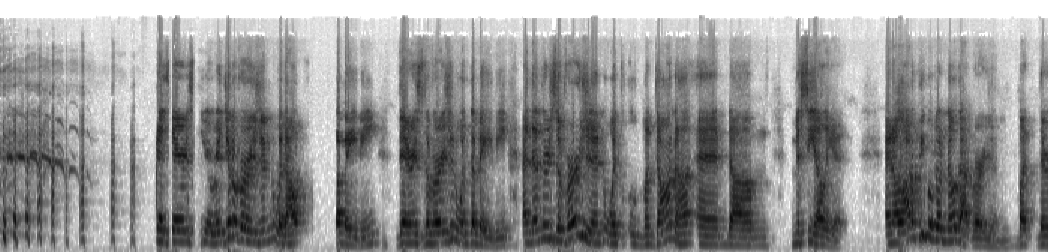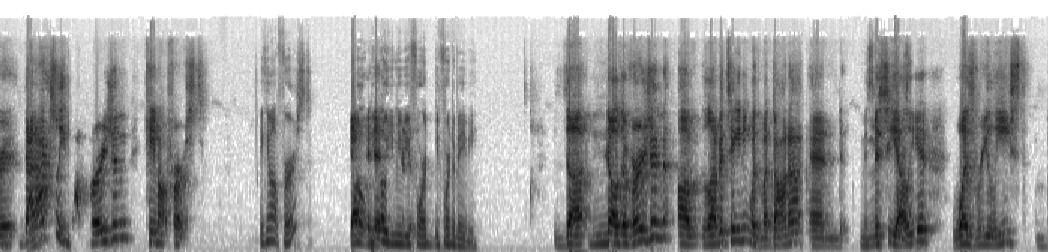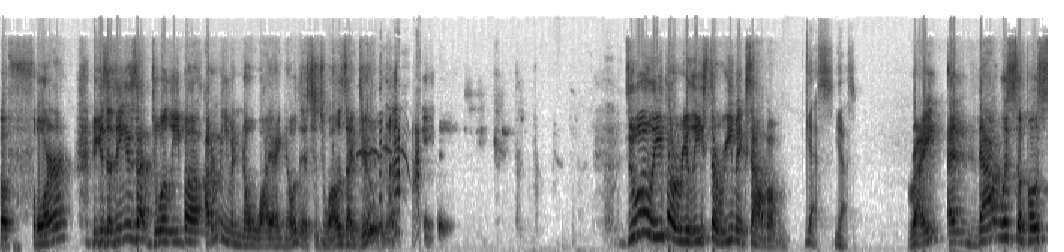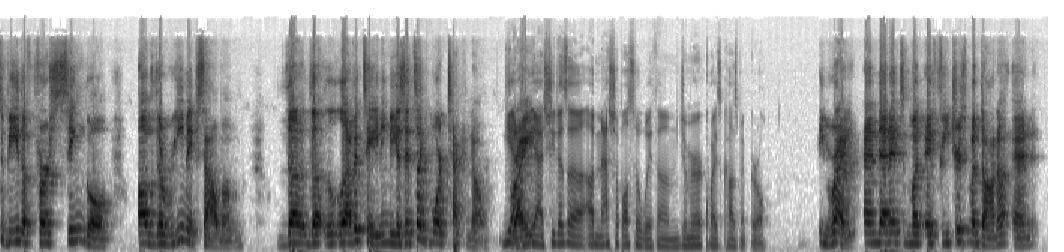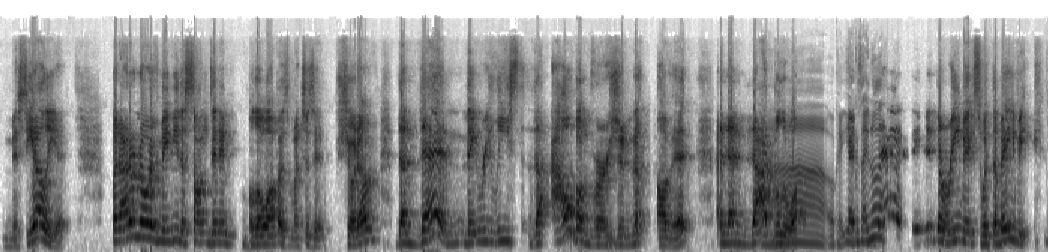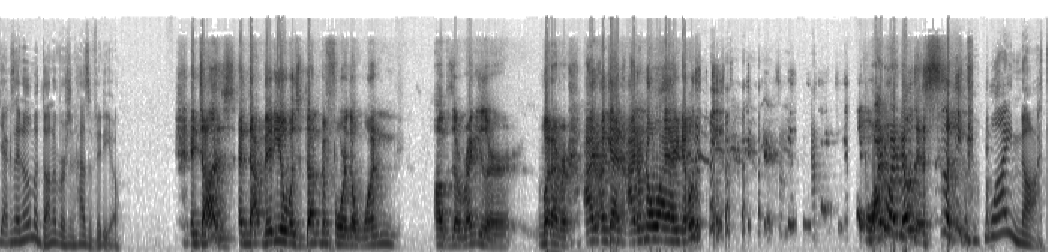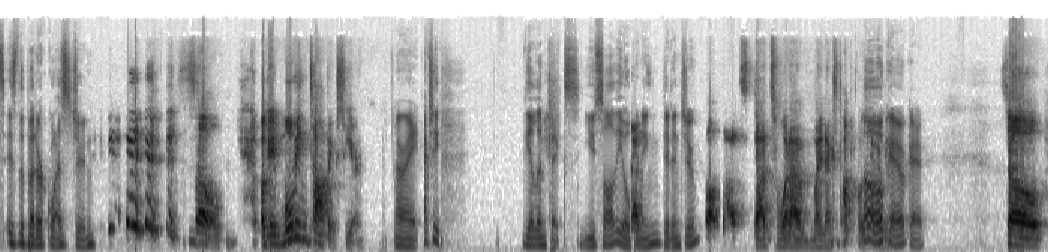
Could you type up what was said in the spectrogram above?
Because there's the original version without DaBaby, there's the version with DaBaby, and then there's the version with Madonna and um, Missy Elliott. And a lot of people don't know that version, but there that actually that version came out first. It came out first. Yep, oh, oh, you mean before before DaBaby? The no, the version of Levitating with Madonna and Missy- Missy, Elliott was released before because the thing is that Dua Lipa, I don't even know why I know this as well as I do. Dua Lipa released a remix album, Yes, yes. right? And that was supposed to be the first single of the remix album, the the Levitating, because it's like more techno, Yeah, right? yeah. She does a, a mashup also with um Jamiroquai's Cosmic Girl. Right. And then it's it features Madonna and Missy Elliott. But I don't know if maybe the song didn't blow up as much as it should have. That then they released the album version of it, and then that blew up. Ah, okay. Yeah, because I know then that. they did the remix with DaBaby. Yeah, because I know the Madonna version has a video. It does, and that video was done before the one of the regular whatever. I again, I don't know why I know this. Why do I know this? Why not? Is the better question. so, okay, moving topics here. All right. Actually, the Olympics. You saw the opening, didn't you? Well, that's that's what I my next topic was. Oh, gonna be. okay, okay. So,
